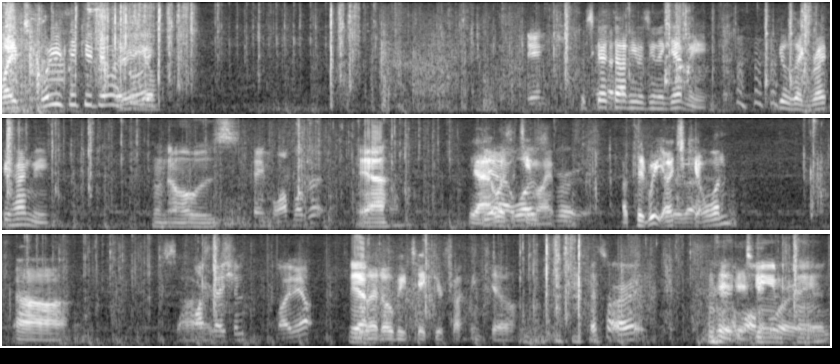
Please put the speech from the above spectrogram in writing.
Wiped. What do you think you're doing, There you go. In. This guy thought he was gonna get me. He was like right behind me. Who knows? Team one, was it? Yeah. Yeah, it was a team was wipe. for did we each kill one? Uh, my sorry. station. Load out. Yeah. Let Obi take your fucking kill. That's alright. I'm Team for it, thing.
